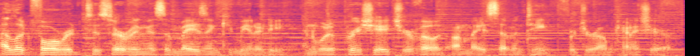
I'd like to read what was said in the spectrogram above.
I look forward to serving this amazing community and would appreciate your vote on May 17th for Jerome County Sheriff.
